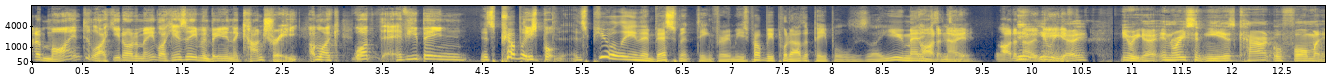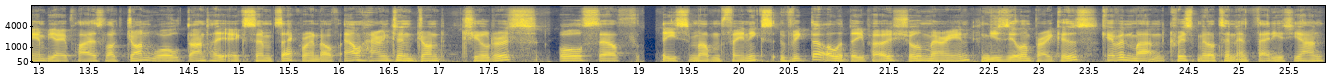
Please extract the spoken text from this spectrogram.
out of mind? Like you know what I mean? Like he hasn't even been in the country. I'm like, what? Have you been? It's probably He's put- it's purely an investment thing for him. He's probably put other people's like you manage. I don't the know. team. I don't know, Here, here we go. Here we go. In recent years, current or former NBA players like John Wall, Dante Exum, Zach Randolph, Al Harrington, Josh Childress, all South East Melbourne Phoenix, Victor Oladipo, Shawn Marion, New Zealand Breakers, Kevin Martin, Khris Middleton, and Thaddeus Young,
